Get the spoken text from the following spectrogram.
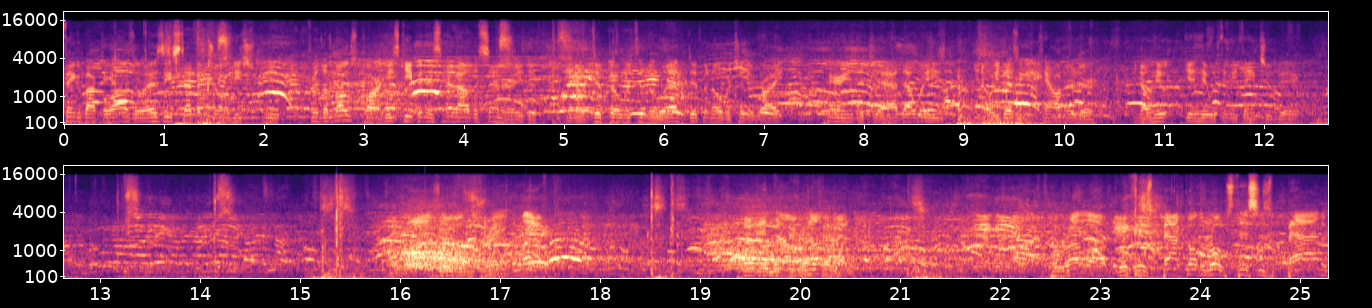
Thing about Collazo, as he's stepping to him, he's, he, for the most part, he's keeping his head out of the center, either you know dipped over to the left, dipping over to the right, parrying the jab. That way, he's you know he doesn't get countered or you know he'll get hit with anything too big. straight left. And now another one. Perrella with his back on the ropes. This is bad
